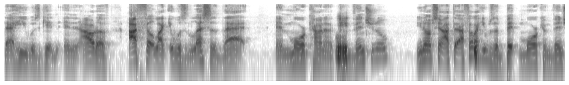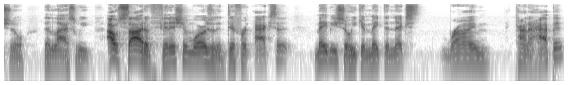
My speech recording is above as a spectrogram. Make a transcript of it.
that he was getting in and out of. I felt like it was less of that and more kind of mm-hmm. conventional. You know what I'm saying? I, th- I feel like he was a bit more conventional than last week, outside of finishing words with a different accent, maybe, so he can make the next rhyme kind of happen.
